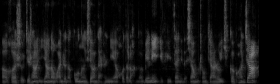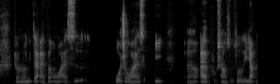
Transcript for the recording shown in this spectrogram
呃和手机上一样的完整的功能性，但是你也获得了很多便利。你可以在你的项目中加入一个框架，正如你在 iPhone OS、WatchOS 一嗯 App 上所做的一样。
